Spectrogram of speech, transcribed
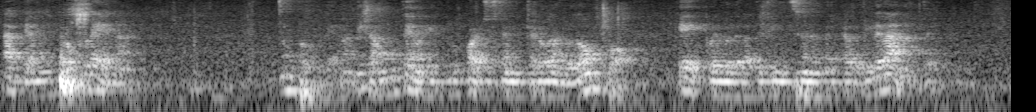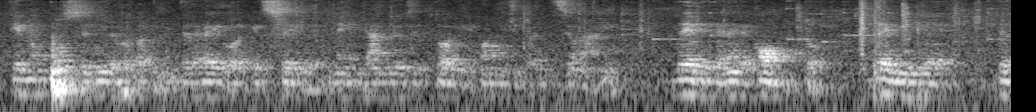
abbiamo un problema, un problema, diciamo un tema sul quale ci stiamo interrogando da un po', che è quello della definizione del mercato rilevante, che non può seguire probabilmente le regole che segue nei ambiti dei settori economici tradizionali, deve tenere conto delle, del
